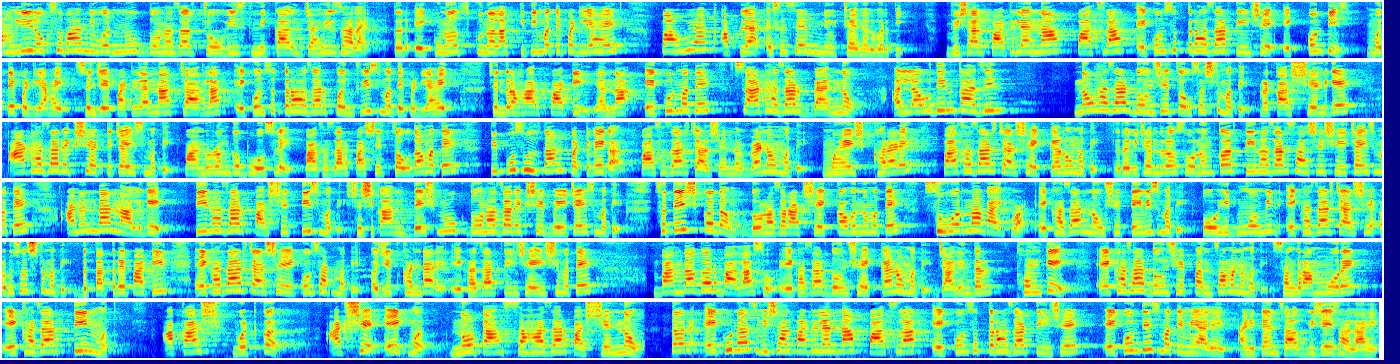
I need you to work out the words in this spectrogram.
सांगली लोकसभा निवडणूक दोन हजार चोवीस निकाल जाहीर झालाय. तर एकूणच कुणाला किती मते पडली आहेत? पाहुयात आपल्या एस एस एम न्यूज चॅनलवरती विशाल पाटील यांना पाच लाख एकोणसत्तर हजार तीनशे एकोणतीस मते पडली आहेत. संजय पाटील यांना चार लाख एकोणसत्तर हजार पंचवीस मते पडली आहेत. चंद्रहार पाटील यांना एकूण मते साठ हजार ब्याण्णव. अल्लाउद्दीन काझीन नऊ हजार दोनशे चौसष्ट मते. प्रकाश शेंडगे आठ हजार एकशे अठ्ठेचाळीस मते. पांडुरंग भोसले पाच हजार पाचशे चौदा मते. टिपू सुलतान पटवेगार पाच हजार चारशे नव्याण्णव मते. महेश खराडे पाच हजार चारशे एक्क्याण्णव मते. रविचंद्र सोनंकर तीन हजार सहाशे शेहेचाळीस मते. आनंदा नालगे तीन हजार पाचशे तीसमध्ये शशिकांत देशमुख दोन हजार एकशे बेचाळीसमध्ये सतीश कदम दोन हजार आठशे एक्कावन्नमध्ये सुवर्णा गायकवाड एक हजार नऊशे तेवीसमध्ये तोहिद मोमीन एक हजार चारशे अडुसष्टमध्ये दत्तात्रय पाटील एक हजार चारशे एकोणसाठमध्ये अजित खंडारे एक हजार तीनशे ऐंशीमध्ये बांदागर बालासो एक हजार दोनशे एक्क्याण्णवमध्ये जालिंदर थोमके एक हजार दोनशे पंचावन्नमध्ये संग्राम मोरे एक हजार तीन मत. आकाश वटकर आठशे एक मत नोटा सहा हजार पाचशे नऊ. तर एकूणच विशाल पाटील यांना पाच लाख एकोणसत्तर हजार तीनशे एकोणतीस मते मिळाले आहेत आणि त्यांचा विजय झाला आहे.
